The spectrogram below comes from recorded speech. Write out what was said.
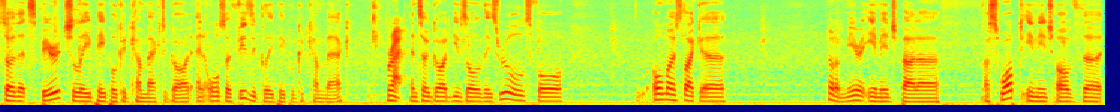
so that spiritually people could come back to God and also physically people could come back. Right. And so God gives all of these rules for almost like a not a mirror image, but a, a swapped image of the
